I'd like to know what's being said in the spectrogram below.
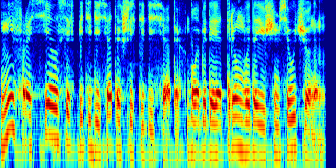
Миф рассеялся в 50-х-60-х, благодаря трем выдающимся ученым.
